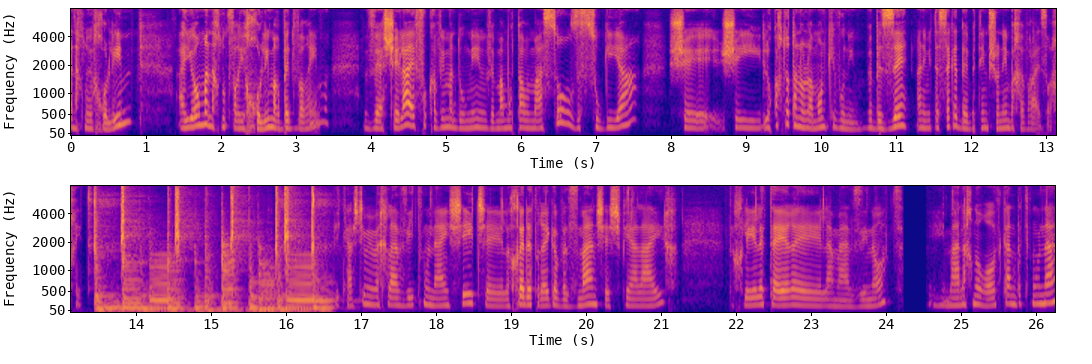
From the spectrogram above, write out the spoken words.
אנחנו יכולים. היום אנחנו כבר יכולים הרבה דברים, והשאלה איפה קווים אדומים ומה מותר ומה אסור, זו סוגיה ש, שהיא לוקחת אותנו להמון כיוונים, ובזה אני מתעסקת בהיבטים שונים בחברה האזרחית. ביקשתי ממך להביא תמונה אישית שלוכדת רגע בזמן שהשפיעה עלייך. תוכלי לתאר uh, למאזינות uh, מה אנחנו רואות כאן בתמונה?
